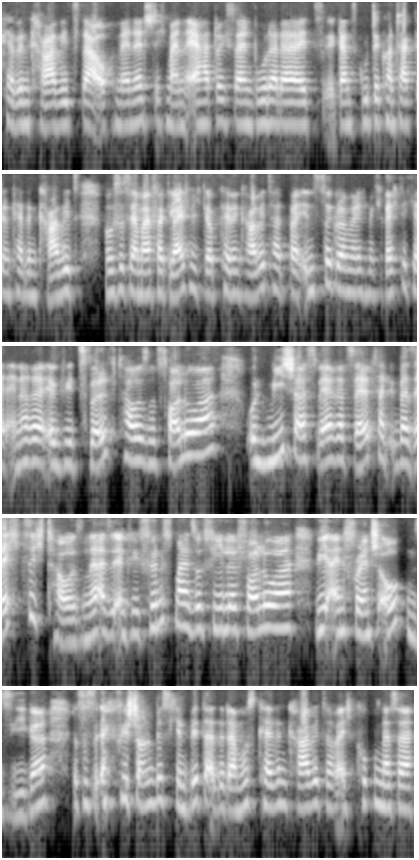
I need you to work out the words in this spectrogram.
Kevin Krawitz da auch managt. Ich meine, er hat durch seinen Bruder da jetzt ganz gute Kontakte und Kevin Krawitz, man muss es ja mal vergleichen. Ich glaube, Kevin Krawitz hat bei Instagram, wenn ich mich richtig erinnere, irgendwie 12.000 Follower und Misha Zverev selbst hat über 60.000. Ne? Also irgendwie fünfmal so viele Follower wie ein French Open Sieger. Das ist irgendwie schon ein bisschen bitter. Also da muss Kevin Krawitz auch echt gucken, dass er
